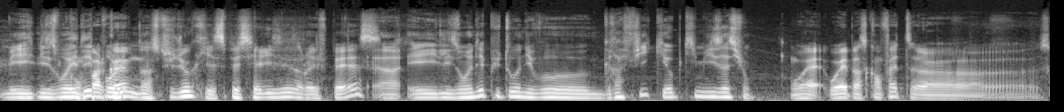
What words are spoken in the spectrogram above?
Mais ils ont On parle pour quand le- même d'un studio qui est spécialisé dans les FPS. euh, et ils les ont aidé plutôt au niveau graphique et optimisation. Ouais, ouais, parce qu'en fait, euh, ce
